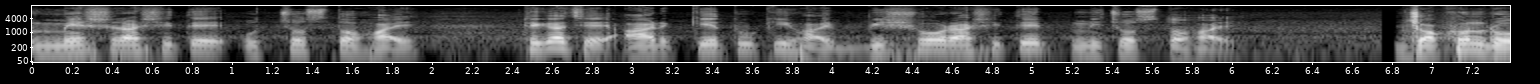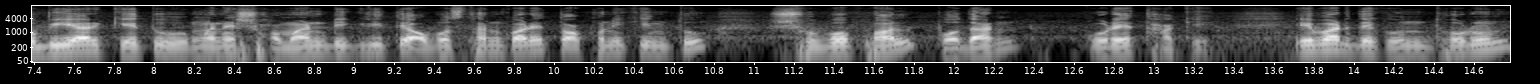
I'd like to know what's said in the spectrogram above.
মেষ রাশিতে উচ্চস্থ হয়, ঠিক আছে? আর কেতু কি হয়? বিশ্ব রাশিতে নিচস্থ হয়। যখন রবি আর কেতু মানে সমান ডিগ্রিতে অবস্থান করে, তখনই কিন্তু শুভ ফল প্রদান করে থাকে। এবার দেখুন, ধরুন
